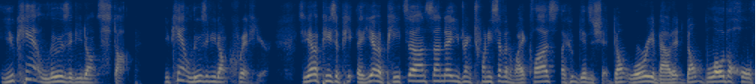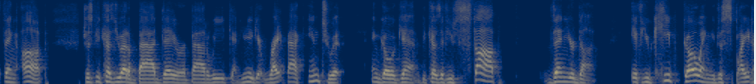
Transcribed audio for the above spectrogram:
you can't lose if you don't stop you can't lose if you don't quit here so you have a piece of like you have a pizza on sunday you drink 27 white claws like who gives a shit don't worry about it don't blow the whole thing up just because you had a bad day or a bad weekend. You need to get right back into it and go again. Because if you stop, then you're done. If you keep going despite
